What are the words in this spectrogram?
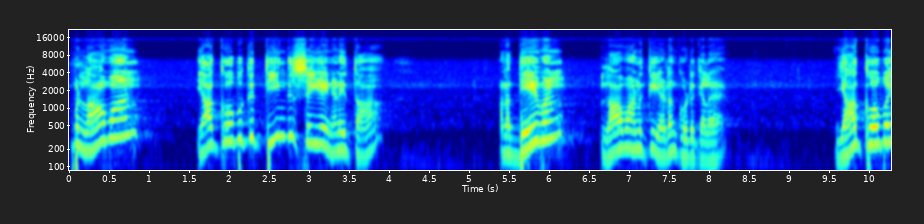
இப்போ லாவான் யாக்கோபுக்கு தீங்கு செய்ய நினைத்தான். ஆனால் தேவன் லாவானுக்கு இடம் கொடுக்கலை. யாக்கோபை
